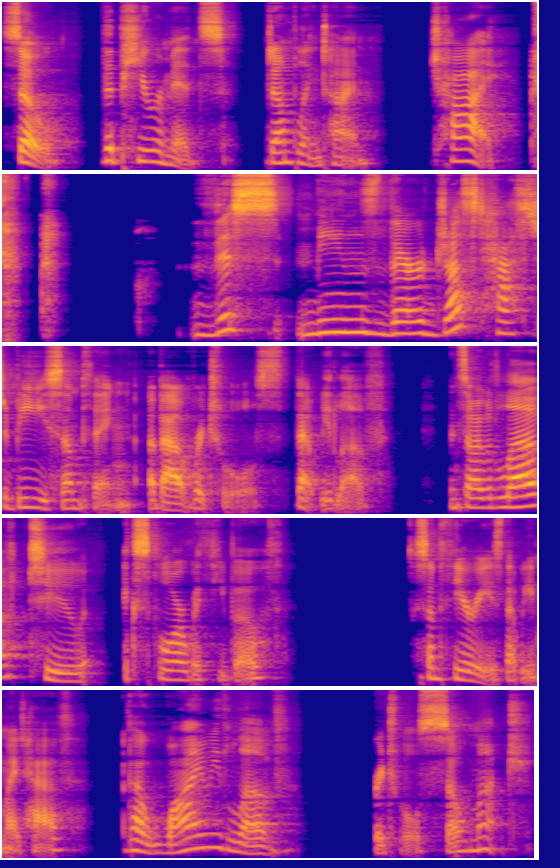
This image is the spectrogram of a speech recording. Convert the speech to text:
So the pyramids dumpling time chai. This means there just has to be something about rituals that we love. And so I would love to explore with you both some theories that we might have about why we love rituals so much.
